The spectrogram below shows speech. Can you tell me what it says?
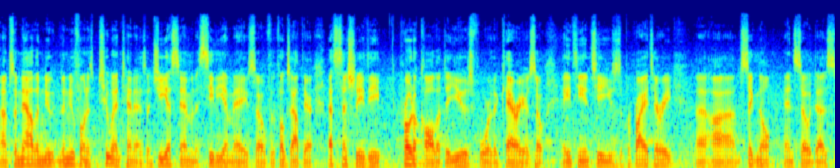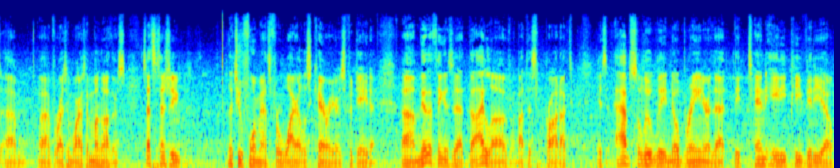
Um, so now the new the new phone has two antennas, a GSM and a CDMA. So for the folks out there, that's essentially the protocol that they use for the carriers. So AT&T uses a proprietary uh, um, signal, and so does um, uh, Verizon Wireless, among others. So that's essentially the two formats for wireless carriers for data. Um, the other thing is that, that I love about this product is absolutely no brainer that the 1080p video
